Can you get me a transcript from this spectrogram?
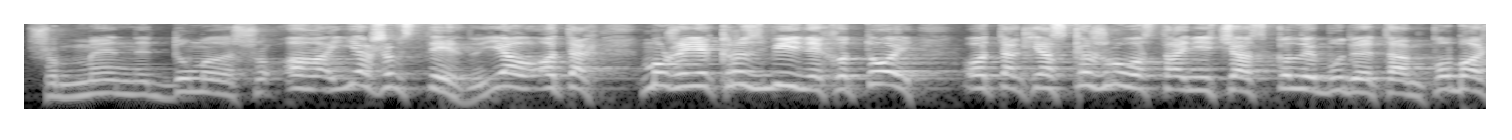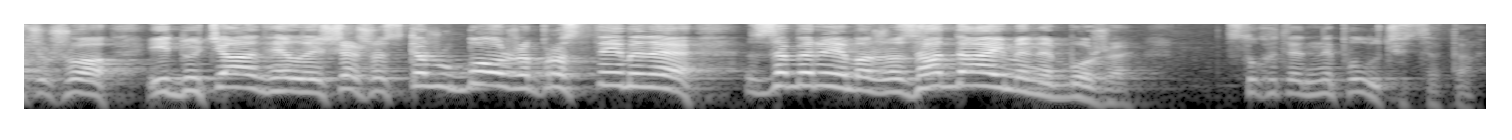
Щоб ми не думали, що ага, я же встигну. Я отак, може, як розбійник, отой, отак я скажу в останній час, коли буде там, побачу, що йдуть ангели, ще щось скажу, Боже, прости мене, забери, може, згадай мене, Боже. Слухайте, не вийде так.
